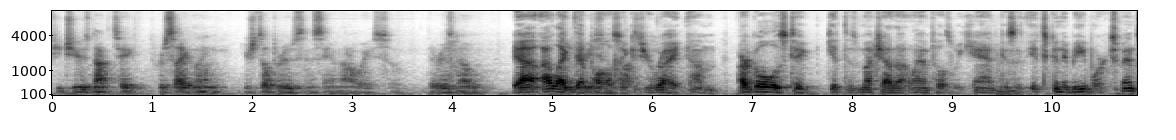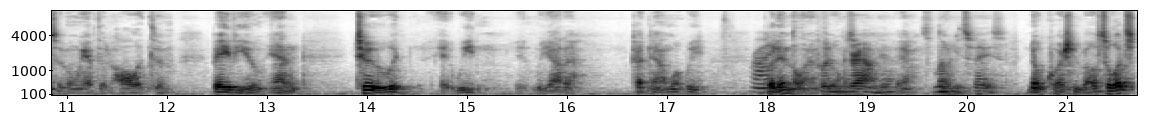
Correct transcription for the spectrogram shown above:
If you choose not to take recycling, you're still producing the same amount of waste. So there is no. yeah, I like that policy because you're right. Um, our goal is to get as much out of that landfill as we can because it's going to be more expensive and we have to haul it to Bayview. And two, it, it, we it, we ought to cut down what we Right. put in the landfill. Put in the ground, yeah. Yeah. It's limited space. No question about it. So let's,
